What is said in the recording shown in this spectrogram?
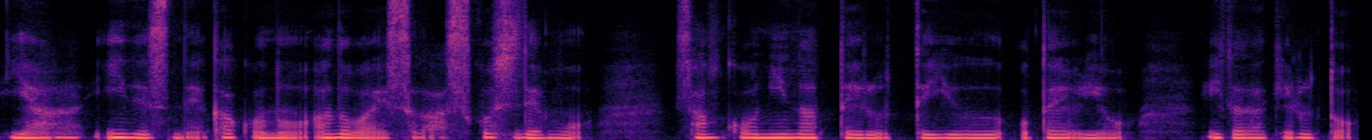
いや、いいですね。過去のアドバイスが少しでも参考になっているっていうお便りをいただけると、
